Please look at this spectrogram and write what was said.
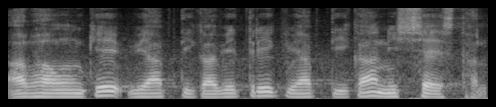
अभावों के व्याप्ति का व्यतिरिक व्याप्ति का निश्चय स्थल।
